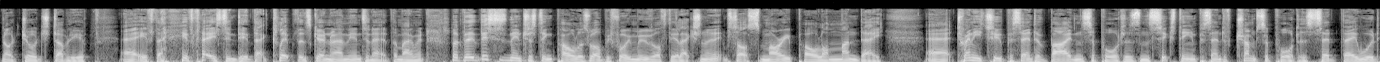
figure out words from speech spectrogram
not George W. if that if that is indeed that clip that's going around the internet at the moment. Look, this is an interesting poll as well. Before we move off the election, an Ipsos Mori poll on Monday, twenty two percent of Biden supporters supporters and 16% of Trump supporters said they would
